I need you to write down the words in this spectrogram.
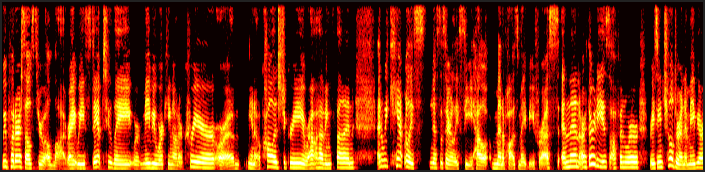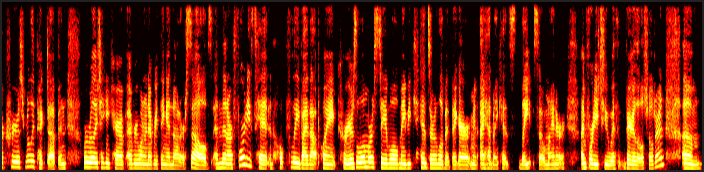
We put ourselves through a lot, right? We stay up too late. We're maybe working on our career or a you know college degree. We're out having fun, and we can't really necessarily see how menopause might be for us. And then our 30s, often we're raising children, and maybe our careers really picked up, and we're really taking care of everyone and everything, and not ourselves. And then our 40s hit, and hopefully by that point, career's a little more stable. Maybe kids are a little bit bigger. I mean, I had my kids late, so mine are, I'm 42 with very little children. Um,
